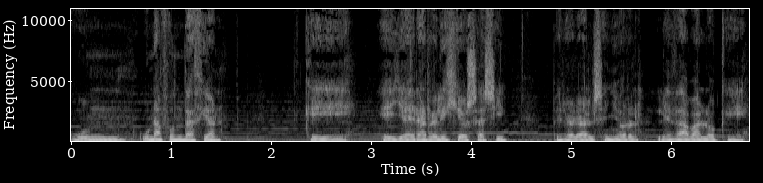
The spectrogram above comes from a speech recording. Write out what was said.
una fundación, que ella era religiosa, sí, pero ahora el Señor le daba lo que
